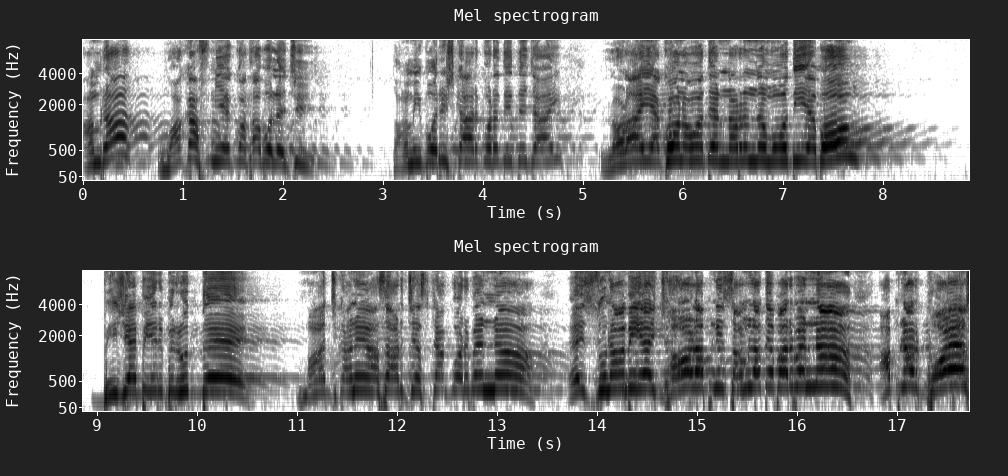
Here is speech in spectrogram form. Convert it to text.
আমরা ওয়াকাফ নিয়ে কথা বলেছি। তো আমি পরিষ্কার করে দিতে চাই, লড়াই এখন আমাদের নরেন্দ্র মোদী এবং বিজেপির বিরুদ্ধে মাঝখানে আসার চেষ্টা করবেন না। এই সুনামি, এই ঝড় আপনি সামলাতে পারবেন না। আপনার বয়স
